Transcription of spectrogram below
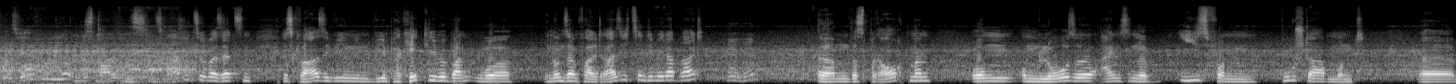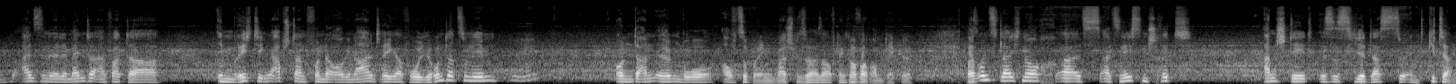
Transferfolie, um das mal ins, ins Warte zu übersetzen, ist quasi wie ein, wie ein Paketklebeband, nur in unserem Fall 30 cm breit. Ähm, das braucht man, um, um lose einzelne Is von Buchstaben und äh, einzelne Elemente einfach da im richtigen Abstand von der originalen Trägerfolie runterzunehmen und dann irgendwo aufzubringen, beispielsweise auf den Kofferraumdeckel. Was uns gleich noch als, als nächsten Schritt ansteht, ist es hier, das zu entgittern.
